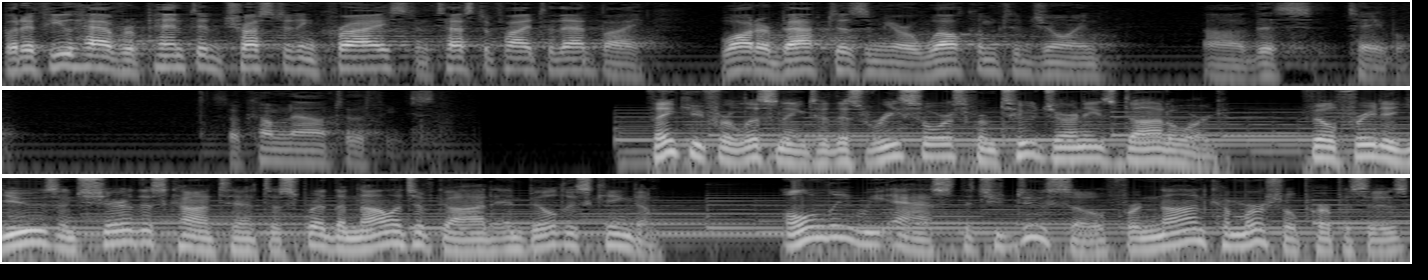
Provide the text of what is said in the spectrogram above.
But if you have repented, trusted in Christ, and testified to that by water baptism, you are welcome to join uh, this table. So come now to the feast. Thank you for listening to this resource from twojourneys.org. Feel free to use and share this content to spread the knowledge of God and build His kingdom. Only we ask that you do so for non commercial purposes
